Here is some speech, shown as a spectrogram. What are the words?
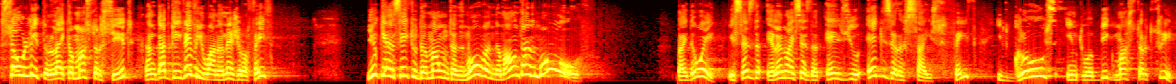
so little like a mustard seed, and God gave everyone a measure of faith, you can say to the mountains, move, and the mountains move. By the way, it says that White says that as you exercise faith, it grows into a big mustard tree.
